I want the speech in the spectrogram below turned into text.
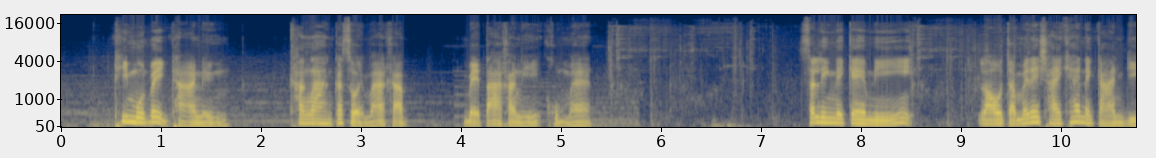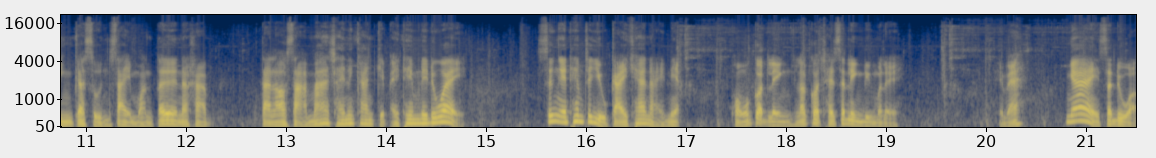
ำที่มุดไปอีกทางหนึ่งข้างล่างก็สวยมากครับเบต้าครั้งนี้คุ้มมากสลิงในเกมนี้ เราจะไม่ได้ใช้แค่ในการยิงกระสุนใส่มอนเตอร์นะครับ แต่เราสามารถใช้ในการเก็บไอเทมได้ด้วย ซึ่งไอเทมจะอยู่ไกลแค่ไหนเนี่ย ผมก็กดเล็งแล้วกดใช้สลิงดึงมาเลย เห็นไหมง่ายสะดวก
